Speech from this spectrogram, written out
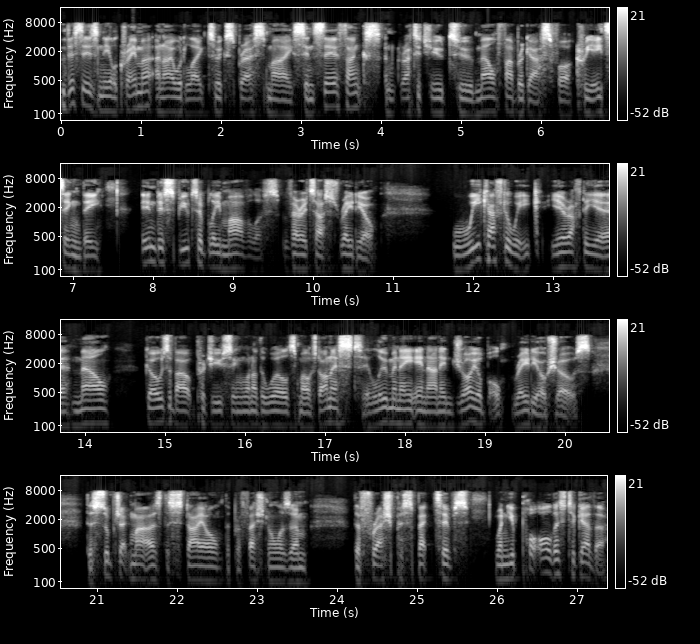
This is Neil Kramer, and I would like to express my sincere thanks and gratitude to Mel Fabregas for creating the indisputably marvelous Veritas Radio. Week after week, year after year, Mel goes about producing one of the world's most honest, illuminating, and enjoyable radio shows. The subject matters, the style, the professionalism, the fresh perspectives. When you put all this together,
